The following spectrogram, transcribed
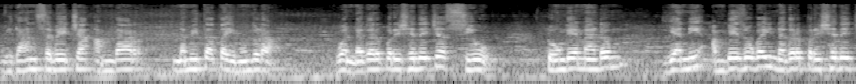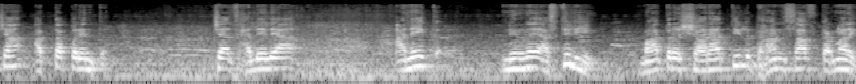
विधानसभेच्या आमदार नमिताताई मुंदडा व नगरपरिषदेच्या सी ओ टोंगे मॅडम यांनी अंबेजोगाई नगरपरिषदेच्या आत्तापर्यंतच्या झालेल्या अनेक निर्णय असतीलही मात्र शहरातील घाण साफ करणारे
